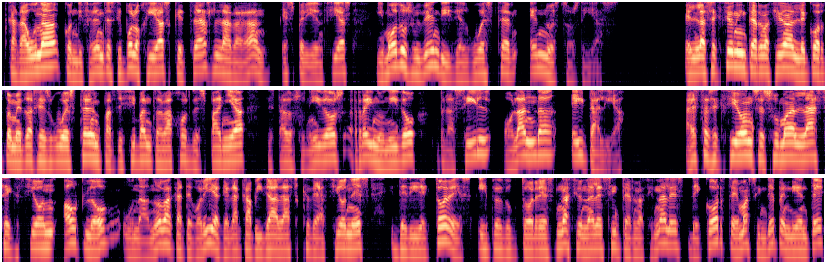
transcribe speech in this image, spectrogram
Cada una con diferentes tipologías que trasladarán experiencias y modus vivendi del western en nuestros días. En la sección internacional de cortometrajes western participan trabajos de España, Estados Unidos, Reino Unido, Brasil, Holanda e Italia. A esta sección se suma la sección Outlaw, una nueva categoría que da cabida a las creaciones de directores y productores nacionales e internacionales de corte más independiente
